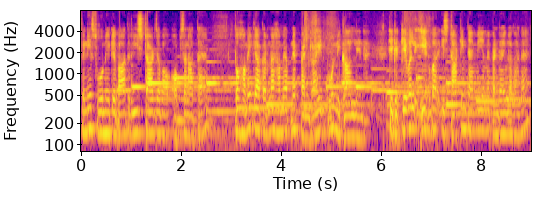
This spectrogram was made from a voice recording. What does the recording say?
फिनिश होने के बाद रीस्टार्ट जब ऑप्शन आता है तो हमें क्या करना है हमें अपने पेन ड्राइव को निकाल लेना है। ठीक है केवल एक बार स्टार्टिंग टाइम में ही हमें पेन ड्राइव लगाना है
